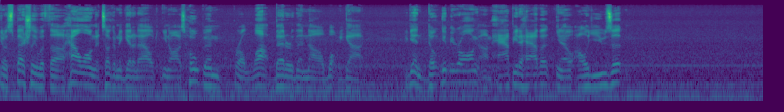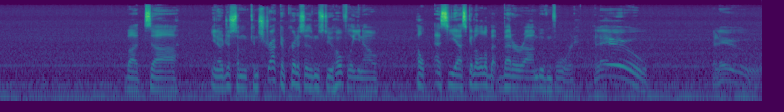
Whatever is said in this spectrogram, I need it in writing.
you know, especially with uh, how long it took them to get it out. You know, I was hoping for a lot better than uh, what we got. Again, don't get me wrong, I'm happy to have it. You know, I'll use it. But, uh, you know, just some constructive criticisms to hopefully, you know, help SCS get a little bit better uh, moving forward. Hello! Hello!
